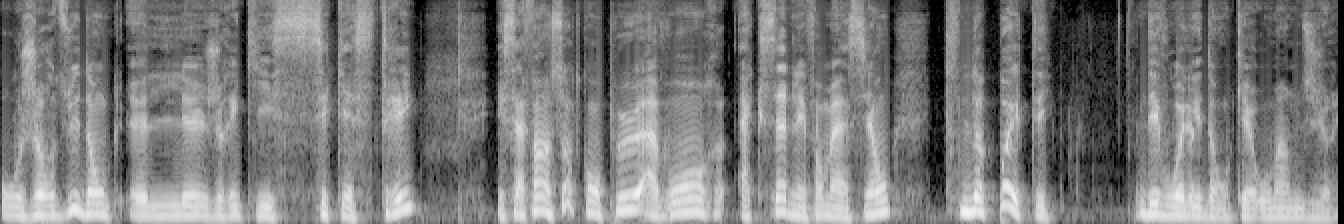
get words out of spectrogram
aujourd'hui. Donc, euh, le jury qui est séquestré. Et ça fait en sorte qu'on peut avoir accès à de l'information qui n'a pas été dévoilée donc euh, aux membres du jury.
